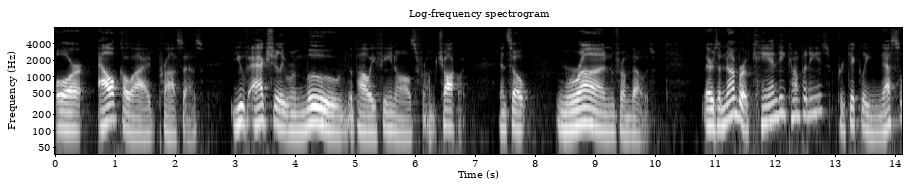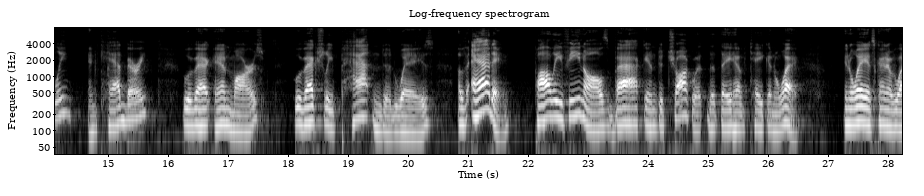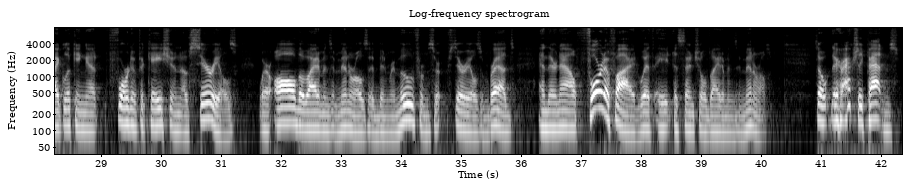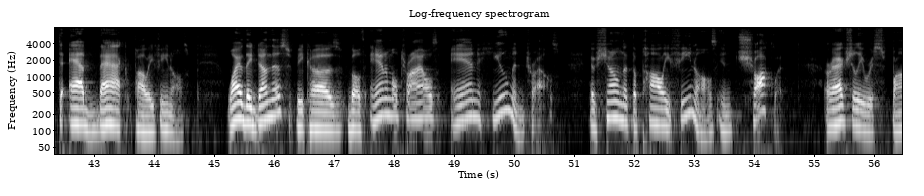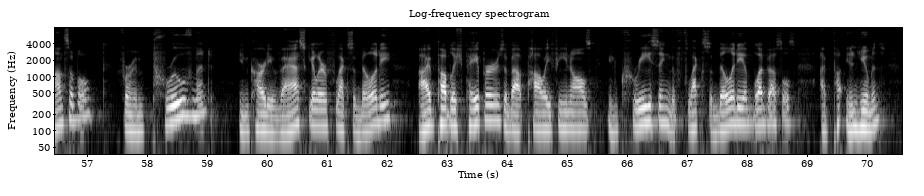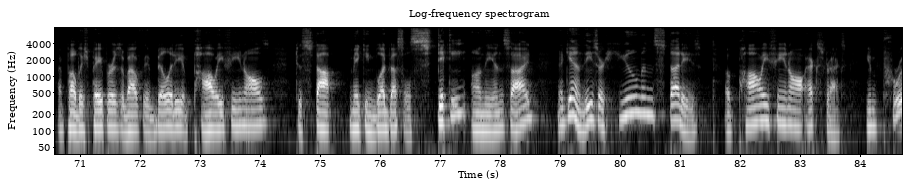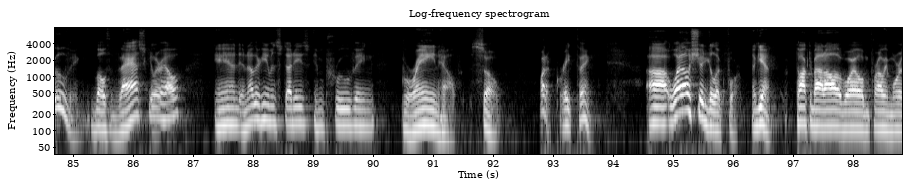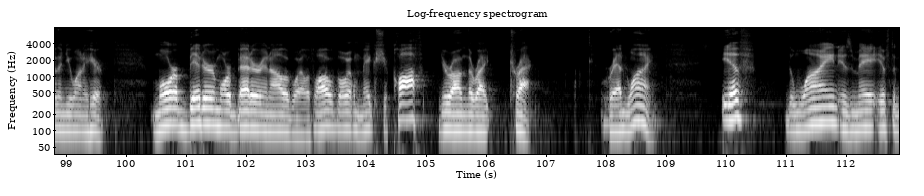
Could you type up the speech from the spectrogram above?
or alkali process, you've actually removed the polyphenols from chocolate. And so run from those. There's a number of candy companies, particularly Nestle and Cadbury, who have and Mars, who have actually patented ways of adding polyphenols back into chocolate that they have taken away. In a way, it's kind of like looking at fortification of cereals, where all the vitamins and minerals have been removed from cereals and breads, and they're now fortified with eight essential vitamins and minerals. So there are actually patents to add back polyphenols. Why have they done this? Because both animal trials and human trials have shown that the polyphenols in chocolate are actually responsible for improvement in cardiovascular flexibility. I've published papers about polyphenols increasing the flexibility of blood vessels in humans. I've published papers about the ability of polyphenols to stop making blood vessels sticky on the inside. And again, these are human studies of polyphenol extracts improving both vascular health and in other human studies, improving brain health. So, what a great thing. Uh, what else should you look for? Again, talked about olive oil probably more than you want to hear. More bitter, more better in olive oil. If olive oil makes you cough, you're on the right track. Red wine. If the wine is made, if the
